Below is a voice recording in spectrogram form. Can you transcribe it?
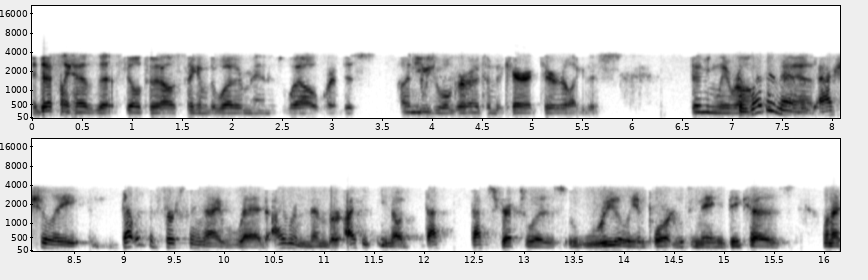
It definitely has that feel to it. I was thinking of the Weatherman as well, where this unusual growth of the character, like this seemingly wrong. The Weatherman was actually that was the first thing I read. I remember I could you know that that script was really important to me because when I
